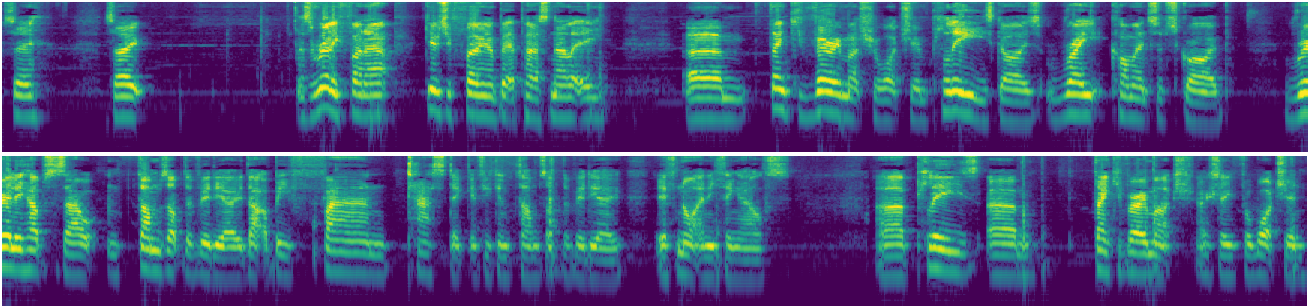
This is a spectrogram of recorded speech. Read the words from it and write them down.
See, so it's a really fun app. Gives your phone a bit of personality. Um, thank you very much for watching. Please, guys, rate, comment, subscribe. Really helps us out and thumbs up the video. That would be fantastic if you can thumbs up the video, if not anything else. Uh, please, um, thank you very much, actually, for watching.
